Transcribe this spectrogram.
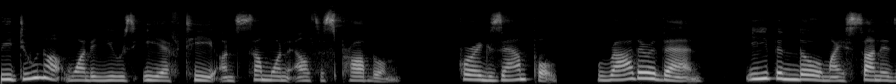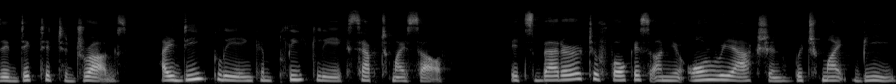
We do not want to use EFT on someone else's problem. For example, rather than, even though my son is addicted to drugs, I deeply and completely accept myself. It's better to focus on your own reaction, which might be,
